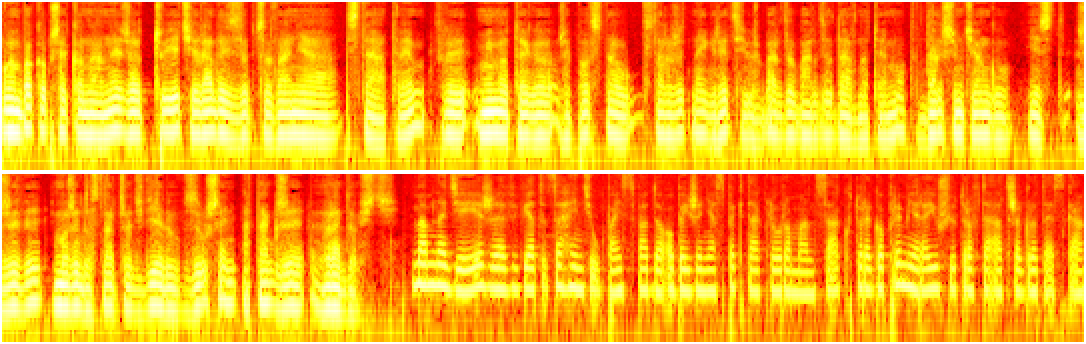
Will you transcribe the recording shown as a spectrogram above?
głęboko przekonany, że odczujecie radość z obcowania z teatrem, który mimo tego, że powstał w starożytnej Grecji już bardzo, bardzo dawno temu, to w dalszym ciągu jest żywy i może dostarczać wielu wzruszeń, a także radości. Mam nadzieję, że wywiad zachęcił Państwa do obejrzenia spektaklu Romansa, którego premiera już jutro w Teatrze Groteska.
